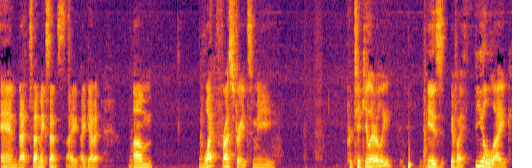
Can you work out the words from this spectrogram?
and that's that makes sense. I, I get it. Um, what frustrates me particularly is if I feel like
